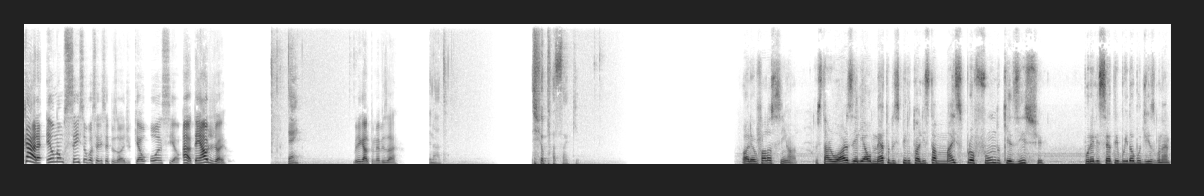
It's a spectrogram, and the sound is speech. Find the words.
Cara, eu não sei se eu gostei desse episódio, que é o O Ancião. Ah, tem áudio, Joy? Tem. Obrigado por me avisar. De nada. Deixa eu passar aqui. Olha, eu falo assim, ó. Star Wars ele é o método espiritualista mais profundo que existe, por ele ser atribuído ao budismo, né?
